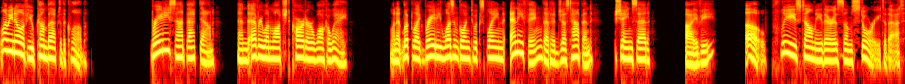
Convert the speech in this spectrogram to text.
Let me know if you come back to the club. Brady sat back down, and everyone watched Carter walk away. When it looked like Brady wasn't going to explain anything that had just happened, Shane said, Ivy? Oh, please tell me there is some story to that.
